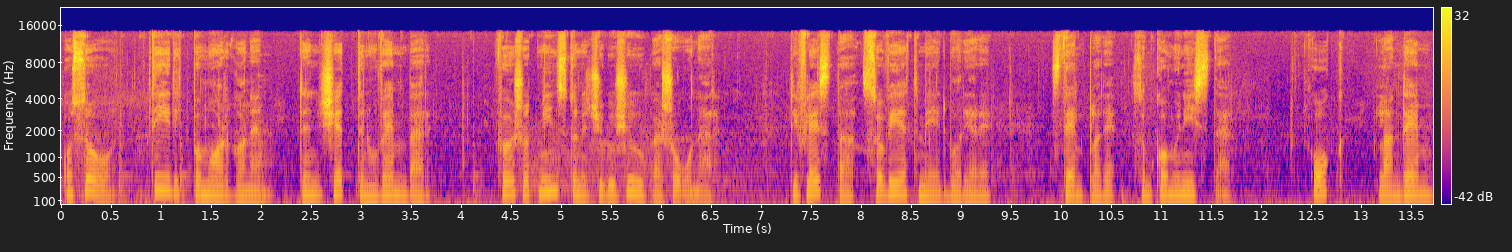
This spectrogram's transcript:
Och så, tidigt på morgonen den 6 november förs åtminstone 27 personer, de flesta Sovjetmedborgare, stämplade som kommunister. Och bland dem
